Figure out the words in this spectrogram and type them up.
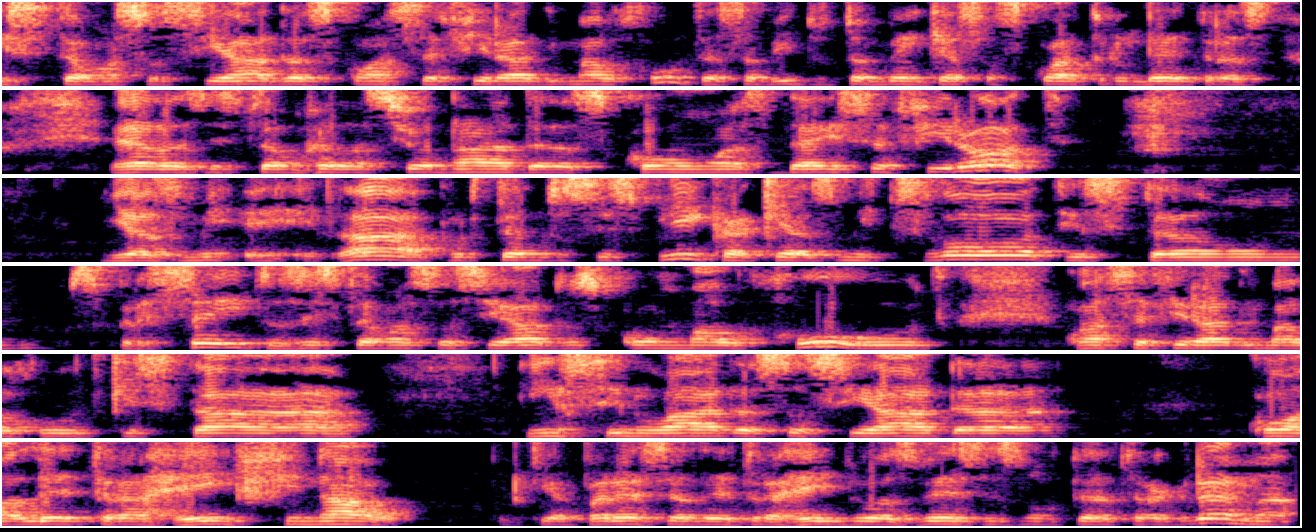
estão associadas com a Sefirah de Malchut. É sabido também que essas quatro letras elas estão relacionadas com as dez Sefirot. E, as, e lá, portanto, se explica que as mitzvot estão, os preceitos estão associados com Malchut, com a Sefirah de Malchut, que está insinuada, associada com a letra rei final, porque aparece a letra rei duas vezes no tetragrama,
